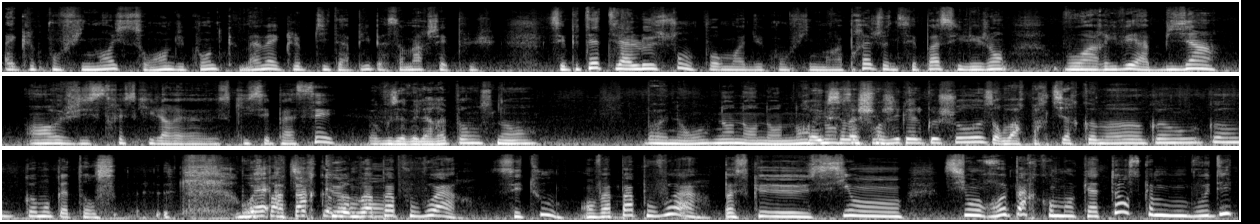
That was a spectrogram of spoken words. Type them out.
avec le confinement, ils se sont rendus compte que même avec le petit tapis, ben, ça marchait plus. C'est peut-être la leçon pour moi du confinement. Après, je ne sais pas si les gens vont arriver à bien enregistrer ce qui, s'est passé. Ben, vous avez la réponse, non? Bon, non, non, non, non, non. Vous que ça, ça va changer quelque chose? On va repartir comme, comme, comme, comme en 14. on ouais, à part qu'on va pas pouvoir. C'est tout. On va pas pouvoir. Parce que si on, si on repart comme en 14, comme vous dites,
